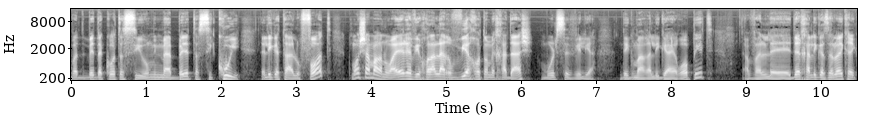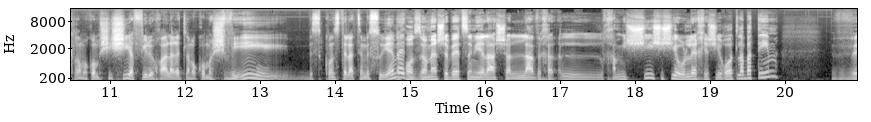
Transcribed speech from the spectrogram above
בדקות הסיום, היא מאבדת את הסיכוי לליגת האלופות. כמו שאמרנו, הערב היא יכולה להרוויח אותו מחדש מול סביליה בגמר הליגה האירופית, אבל אה, דרך הליגה זה לא יקרה, כבר מקום שישי, אפילו יכולה לרדת למקום השביעי בקונסטלציה מסוימת. נכון, זה אומר שבעצם יהיה לה שלב וח... חמישי, שישי הולך ישירות לבתים, ו...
